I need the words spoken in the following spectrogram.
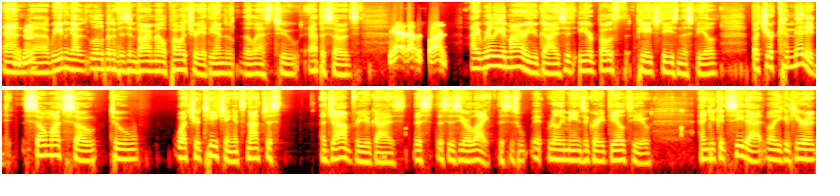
And mm-hmm. uh, we even got a little bit of his environmental poetry at the end of the last two episodes. Yeah, that was fun. I really admire you guys. You're both PhDs in this field, but you're committed so much so to what you're teaching. It's not just a job for you guys. This this is your life. This is it really means a great deal to you. And you could see that. Well, you could hear it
